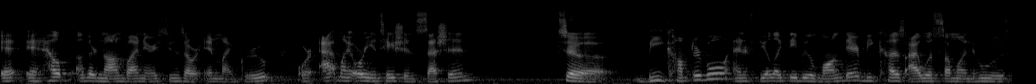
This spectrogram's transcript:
it, it helped other non-binary students that were in my group or at my orientation session to be comfortable and feel like they belong there because I was someone who was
